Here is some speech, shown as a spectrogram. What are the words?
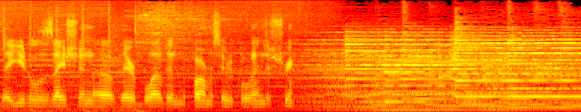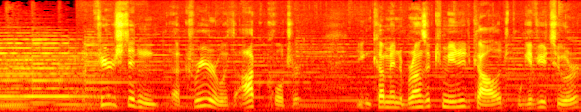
the utilization of their blood in the pharmaceutical industry. If you're interested in a career with aquaculture, you can come into Brunswick Community College. We'll give you a tour.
